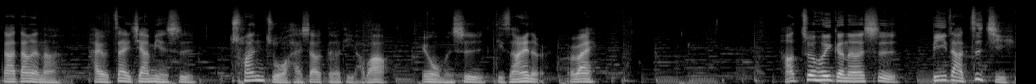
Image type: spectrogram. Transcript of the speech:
那当然啦，还有在家面试，穿着还是要得体，好不好？因为我们是 designer，拜拜。好，最后一个呢是 B 大自己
